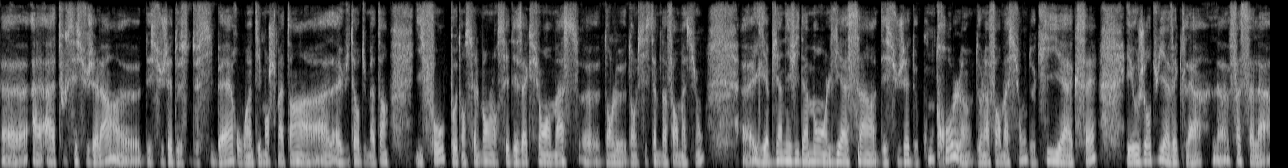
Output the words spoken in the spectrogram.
à, tous ces sujets-là, des sujets de, cyber ou un dimanche matin à, à 8 heures du matin, il faut potentiellement lancer des actions en masse dans le dans le système d'information euh, il y a bien évidemment lié à ça des sujets de contrôle de l'information, de qui y a accès. Et aujourd'hui, avec la, face à la,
